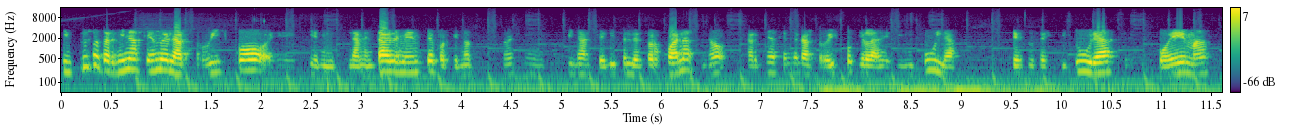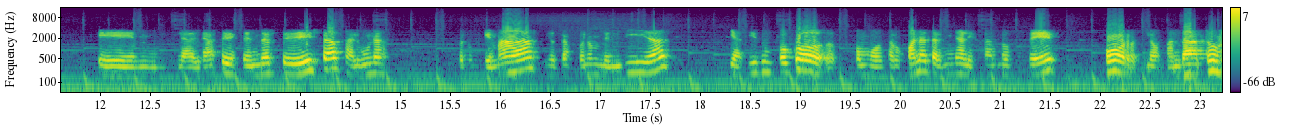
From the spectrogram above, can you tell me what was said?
Incluso termina siendo el arzobispo, eh, quien lamentablemente, porque no, no es un final feliz el de Sor Juana, sino termina siendo el arzobispo quien la desvincula de sus escrituras, de sus poemas, eh, la, la, hace defenderse de ellas, algunas fueron quemadas y otras fueron vendidas, y así es un poco como San Juana termina alejándose por los mandatos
